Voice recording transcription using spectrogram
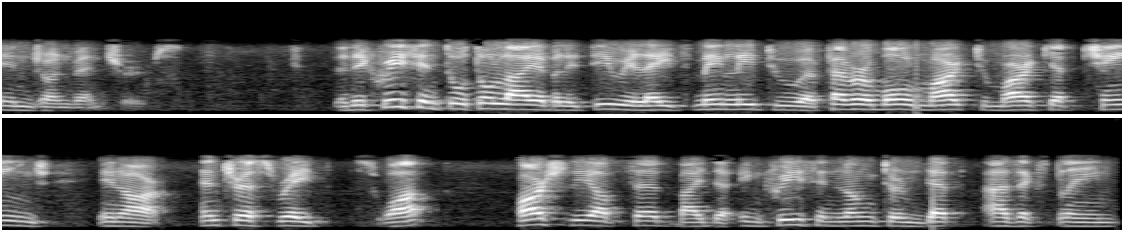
in joint ventures. The decrease in total liability relates mainly to a favorable mark-to-market change in our interest rate swap, partially offset by the increase in long-term debt, as explained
